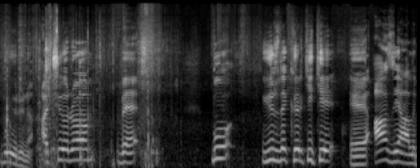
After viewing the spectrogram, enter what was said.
bu ürünü açıyorum ve bu %42 e, az yağlı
